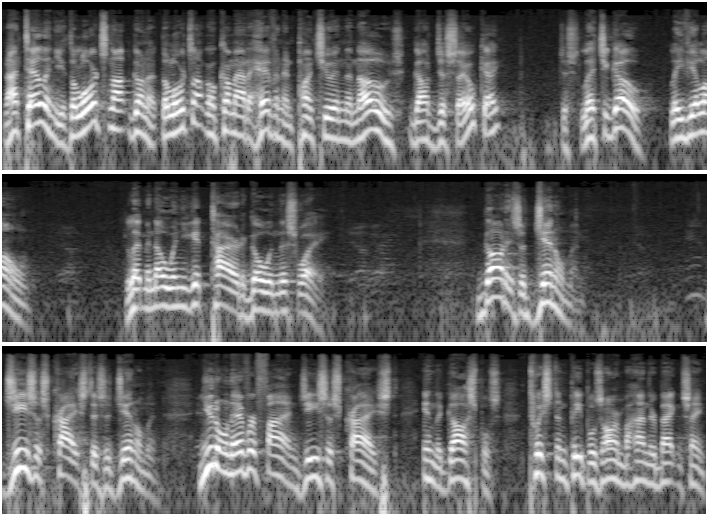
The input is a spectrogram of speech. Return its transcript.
And I'm telling you, the Lord's not gonna the Lord's not gonna come out of heaven and punch you in the nose. God just say, okay, just let you go, leave you alone. Let me know when you get tired of going this way. God is a gentleman. Jesus Christ is a gentleman. You don't ever find Jesus Christ in the Gospels twisting people's arm behind their back and saying,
